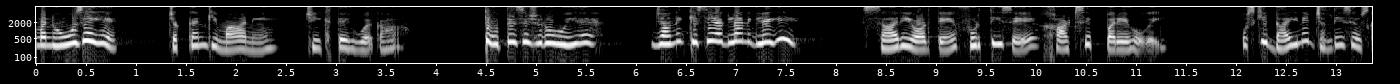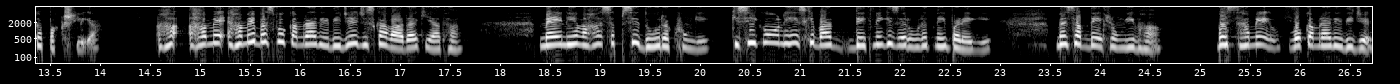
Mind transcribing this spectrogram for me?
मनहूस है ये। चक्कन की माँ ने चीखते हुए कहा, तोते से शुरू हुई है, जाने किसे अगला निकलेगी? सारी औरतें फुर्ती से खाट से परे हो गई। उसकी दाई ने जल्दी से उसका पक्ष लिया। हमें हमें बस वो कमरा दे दीजिए जिसका वादा किया था। मैं इन्हें वहाँ सबसे दूर रखूँगी। किसी को उन्हें इसके बाद देखने की ज़रूरत नहीं पड़ेगी। मैं सब देख लूँगी वहाँ। बस हमें वो कमरा दे दीजिए।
